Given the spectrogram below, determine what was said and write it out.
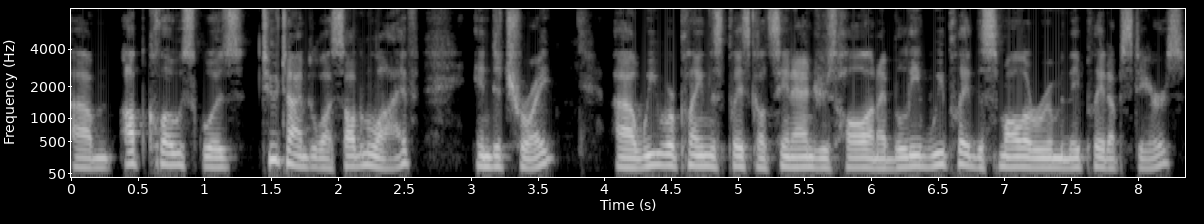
um, up close was two times. Well, I saw them live in Detroit. Uh, we were playing this place called St. Andrews Hall, and I believe we played the smaller room and they played upstairs.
